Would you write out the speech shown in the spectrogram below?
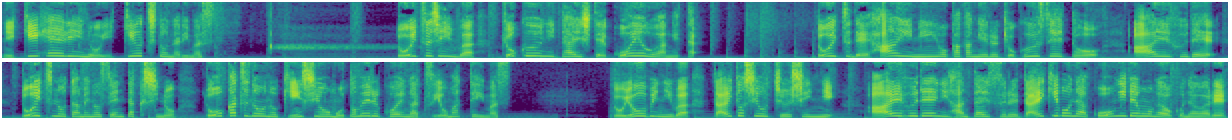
ニッキー・ヘイリーの一騎打ちとなります。ドイツ人は極右に対して声を上げた。ドイツで反移民を掲げる極右政党 AfD ドイツのための選択肢の党活動の禁止を求める声が強まっています。土曜日には大都市を中心に AfD に反対する大規模な抗議デモが行われ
